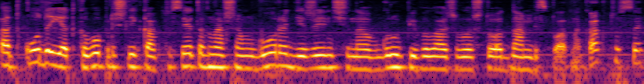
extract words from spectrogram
Откуда и от кого пришли кактусы? Это в нашем городе женщина в группе вылаживала, что отдам бесплатно кактусы.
